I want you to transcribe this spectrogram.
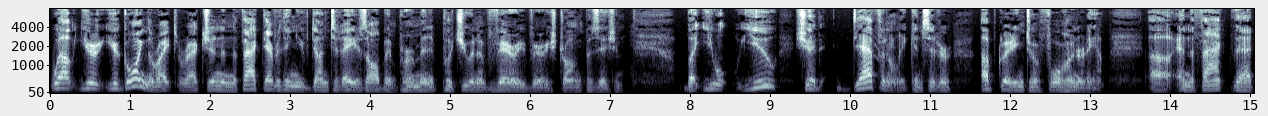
well, you're you're going the right direction, and the fact everything you've done today has all been permanent puts you in a very very strong position. But you you should definitely consider upgrading to a 400 amp. Uh, and the fact that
